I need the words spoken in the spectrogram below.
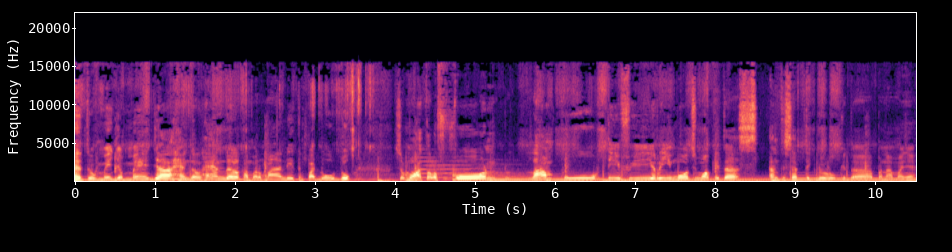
itu. Meja-meja handle-handle kamar mandi tempat duduk semua telepon lampu TV remote semua kita antiseptik dulu. Kita apa namanya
